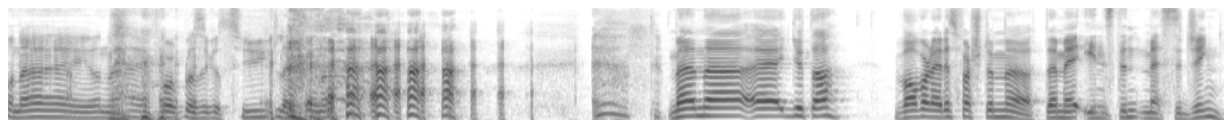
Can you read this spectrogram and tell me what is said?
Å nei, å nei, folk blir sikkert sykt lei. Men eh, gutta, hva var deres første møte med instant messaging?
